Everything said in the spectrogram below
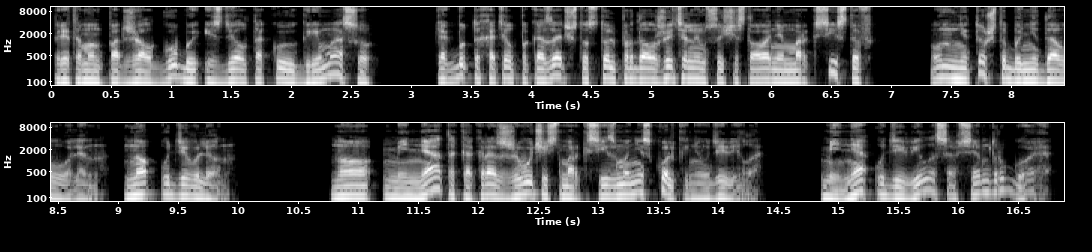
При этом он поджал губы и сделал такую гримасу, как будто хотел показать, что столь продолжительным существованием марксистов он не то чтобы недоволен, но удивлен. Но меня-то как раз живучесть марксизма нисколько не удивила. Меня удивило совсем другое. —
